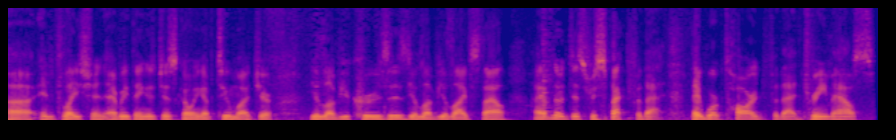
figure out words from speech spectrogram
uh, inflation. Everything is just going up too much. You're, you love your cruises, you love your lifestyle. I have no disrespect for that. They worked hard for that dream house.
